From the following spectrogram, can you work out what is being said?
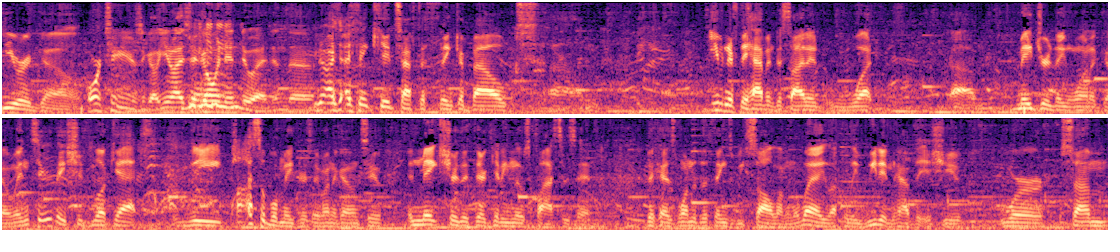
year ago, Or two years ago, you know, as you're going into it and the, you know, I, I think kids have to think about, um, even if they haven't decided what um, major they want to go into, they should look at the possible majors they want to go into and make sure that they're getting those classes in. Because one of the things we saw along the way, luckily we didn't have the issue, were some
